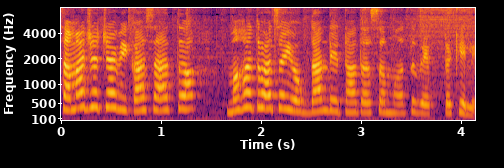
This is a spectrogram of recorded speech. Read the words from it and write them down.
समाजाच्या विकासात महत्त्वाचं योगदान देतात असं मत व्यक्त केले.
